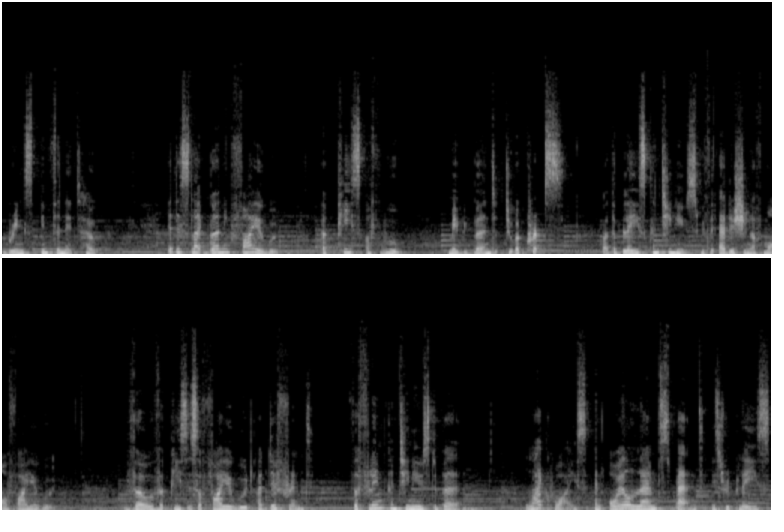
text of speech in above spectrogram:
brings infinite hope. It is like burning firewood. A piece of wood may be burnt to a crisp, but the blaze continues with the addition of more firewood. Though the pieces of firewood are different, the flame continues to burn. Likewise, an oil lamp spent is replaced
